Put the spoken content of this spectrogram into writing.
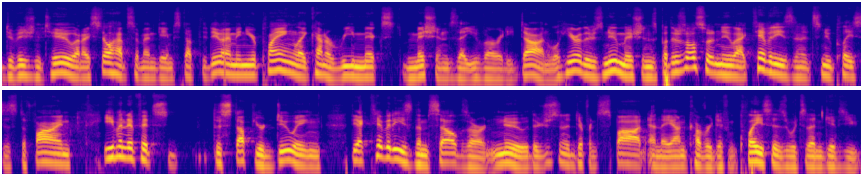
Division Two, and I still have some end game stuff to do. I mean, you're playing like kind of remixed missions that you've already done. Well, here there's new missions, but there's also new activities and it's new places to find. Even if it's the stuff you're doing, the activities themselves aren't new. They're just in a different spot and they uncover different places, which then gives you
